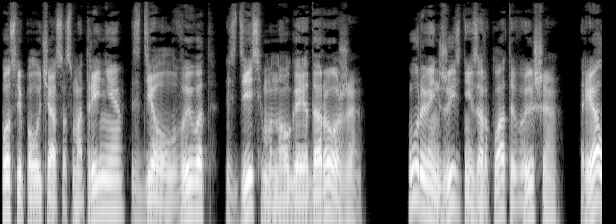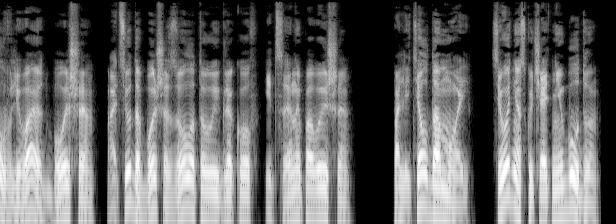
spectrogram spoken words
После получаса смотрения сделал вывод, здесь многое дороже. Уровень жизни и зарплаты выше, Реал вливают больше, отсюда больше золота у игроков и цены повыше. Полетел домой. Сегодня скучать не буду.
